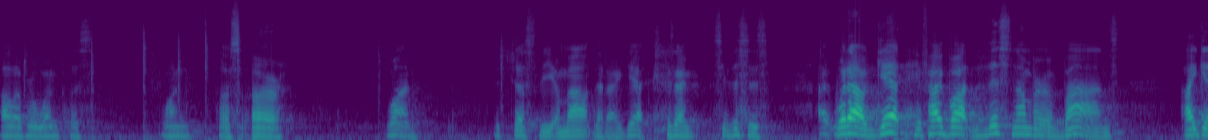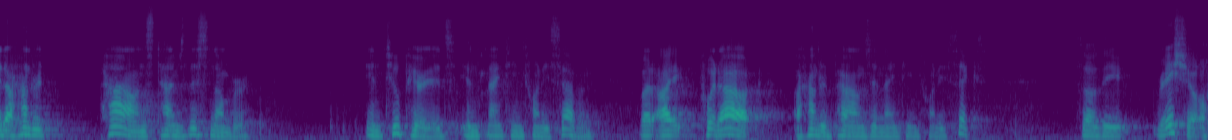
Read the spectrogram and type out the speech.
all over 1 plus 1 plus r1. It's just the amount that I get. Because I'm, see, this is, I, what I'll get if I bought this number of bonds, I get 100 pounds times this number in two periods in 1927. But I put out 100 pounds in 1926. So the ratio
